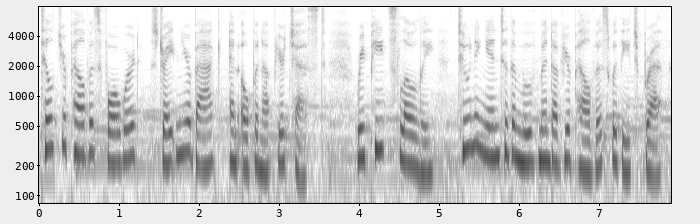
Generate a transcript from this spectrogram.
tilt your pelvis forward, straighten your back, and open up your chest. Repeat slowly, tuning into the movement of your pelvis with each breath.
